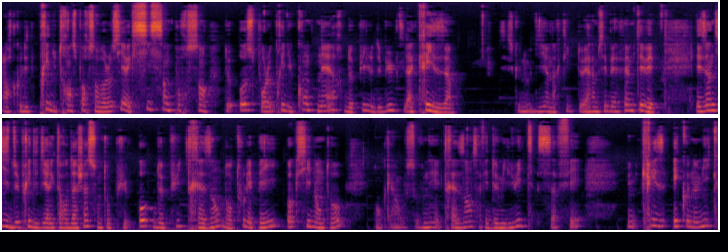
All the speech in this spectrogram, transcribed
Alors que les prix du transport s'envolent aussi avec 600% de hausse pour le prix du conteneur depuis le début de la crise. C'est ce que nous dit un article de RMC BFM TV. Les indices de prix des directeurs d'achat sont au plus haut depuis 13 ans dans tous les pays occidentaux. Donc, hein, vous vous souvenez, 13 ans, ça fait 2008, ça fait une crise économique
